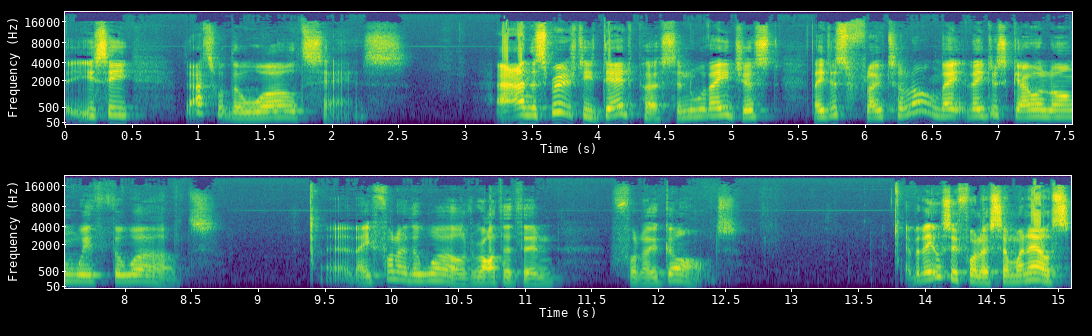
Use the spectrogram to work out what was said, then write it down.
You see, that's what the world says. And the spiritually dead person, well, they just they just float along. They they just go along with the world. Uh, they follow the world rather than follow God. But they also follow someone else.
